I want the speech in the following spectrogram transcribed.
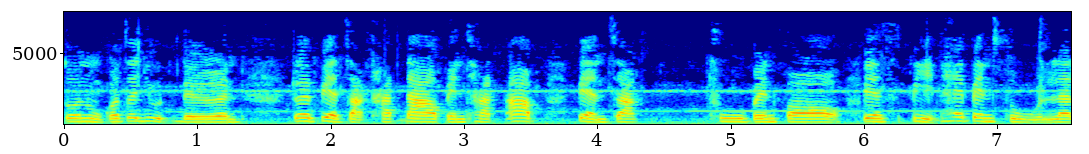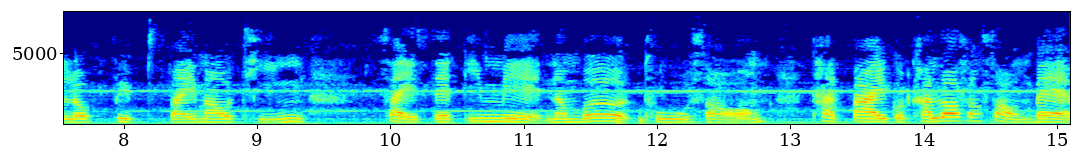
ตัวหนูก็จะหยุดเดิน โดยเปลี่ยนจากทัดดาวเป็นทัดอัพ เปลี่ยนจาก to เป็น for เปลี่ยน speed ให้เป็น 0 และลบ flip sprite mouse ทิ้ง ใส่ set image number to 2 ถัดไปกดคัดลอกทั้งสองแบบ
